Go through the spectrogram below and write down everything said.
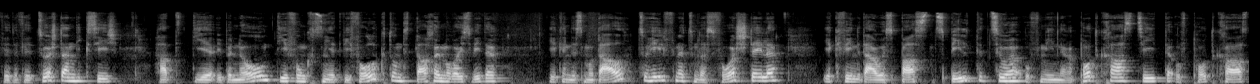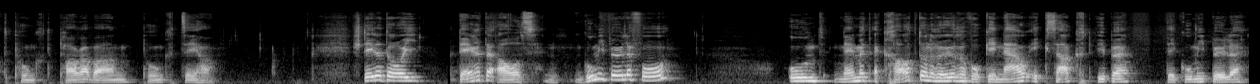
für dafür zuständig war, hat die übernommen. Die funktioniert wie folgt und da können wir uns wieder irgendein Modell zu Hilfe nehmen, um das vorzustellen. Ihr findet auch ein passendes Bild dazu auf meiner Podcast-Seite auf podcast.paravan.ch. Stellt euch Erde als Gummiböhle vor und nehmt eine Kartonröhre, die genau exakt über den Gummiböhle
